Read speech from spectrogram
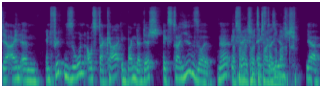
der einen ähm, entführten Sohn aus Dakar in Bangladesch extrahieren soll. Ne? Was man halt heutzutage so extrahieren. macht. Ja,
